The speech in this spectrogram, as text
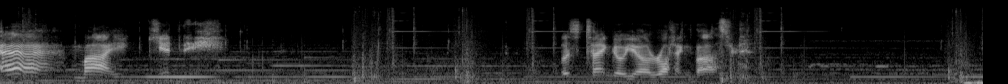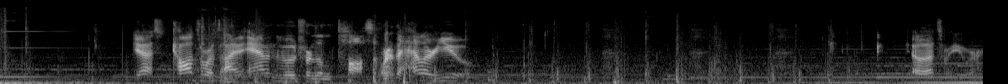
Ah, my kidney. Let's tango, you rotting bastard. Yes, Codsworth, I am in the mood for a little toss. Where the hell are you? Oh, that's where you were.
